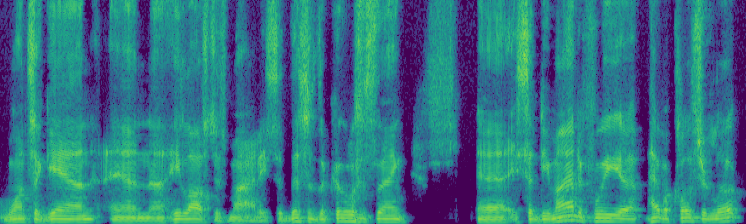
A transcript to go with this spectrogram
once again, and uh, he lost his mind. He said, "This is the coolest thing." Uh, he said, "Do you mind if we uh, have a closer look?"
